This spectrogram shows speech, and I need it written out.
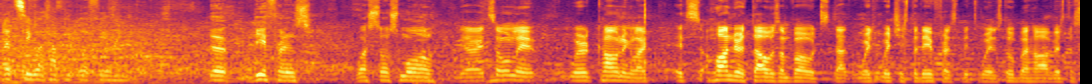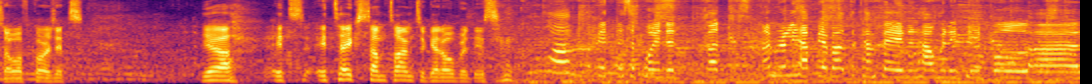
Let's see what how people are feeling. The difference was so small. Yeah, it's only we're counting like it's 100,000 votes that which, which is the difference between Stubb and Haavisto. So of course it's yeah, it's it takes some time to get over this. well, I'm a bit disappointed, but I'm really happy about the campaign and how many people uh,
